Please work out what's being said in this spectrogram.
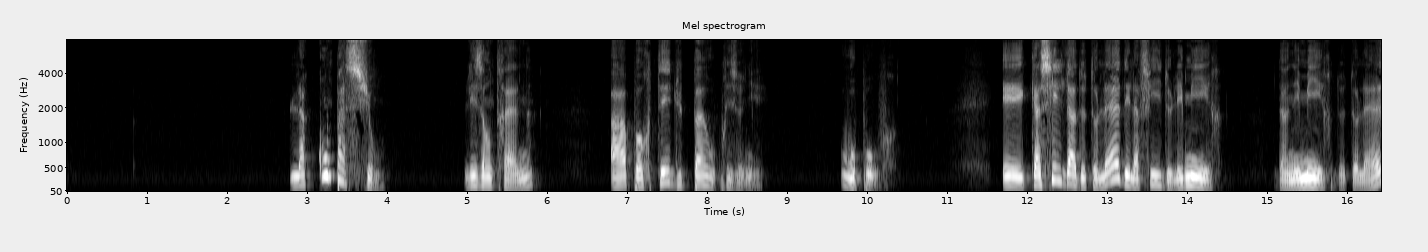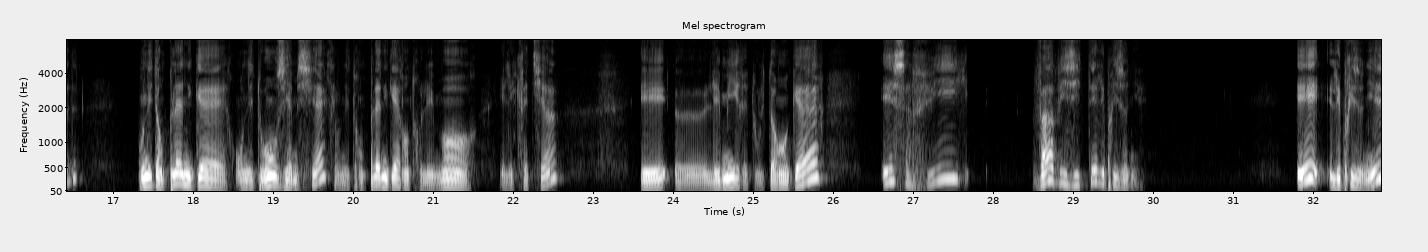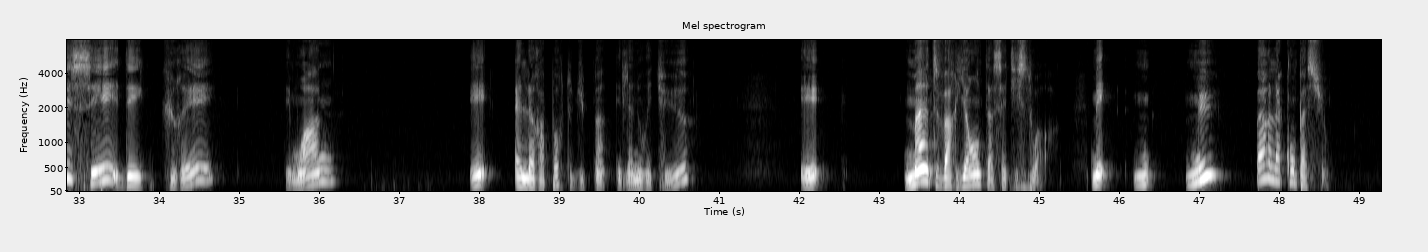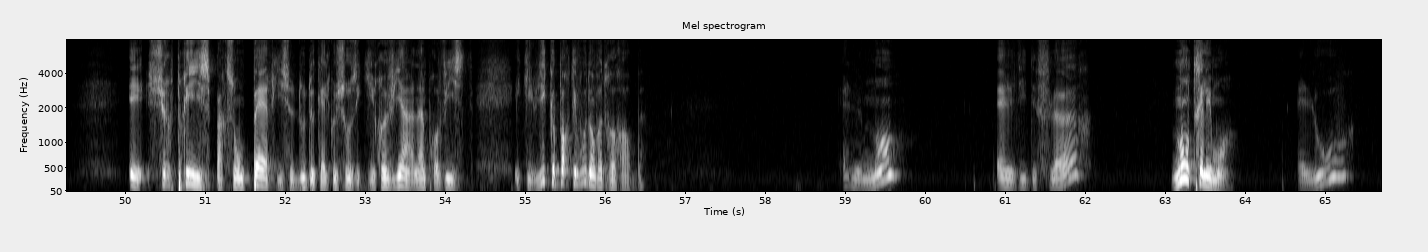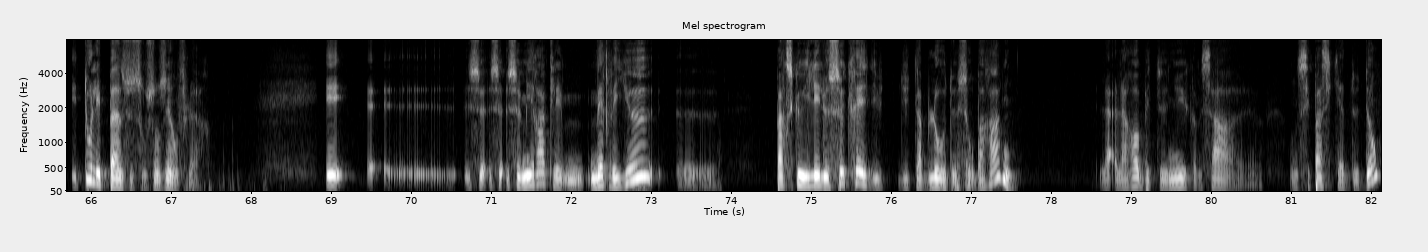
la compassion les entraîne à apporter du pain aux prisonniers ou aux pauvres. Et Cassilda de Tolède est la fille de l'émir, d'un émir de Tolède. On est en pleine guerre, on est au XIe siècle, on est en pleine guerre entre les morts et les chrétiens. Et euh, l'émir est tout le temps en guerre. Et sa fille va visiter les prisonniers. Et les prisonniers, c'est des curés, des moines, et elle leur apporte du pain et de la nourriture et maintes variantes à cette histoire, mais mue par la compassion. Et surprise par son père qui se doute de quelque chose et qui revient à l'improviste et qui lui dit Que portez-vous dans votre robe? Elle ment, elle dit des fleurs, montrez-les-moi. Elle ouvre et tous les pains se sont changés en fleurs. Et euh, ce, miracle est merveilleux euh, parce qu'il est le secret du, tableau de Sourbaran. La, robe est tenue comme ça, euh, on ne sait pas ce qu'il y a dedans.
